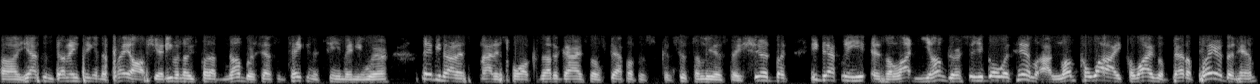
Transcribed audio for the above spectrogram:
Uh, he hasn't done anything in the playoffs yet, even though he's put up numbers. He hasn't taken his team anywhere. Maybe not as not his fault because other guys don't step up as consistently as they should. But he definitely is a lot younger, so you go with him. I love Kawhi. Kawhi's a better player than him.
